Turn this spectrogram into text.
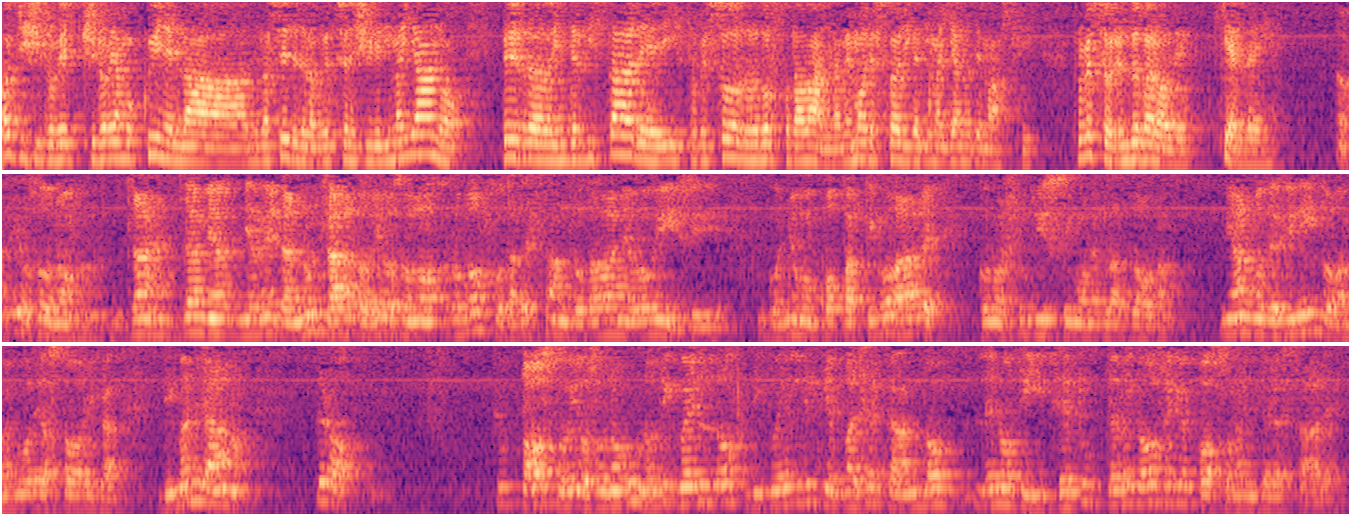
Oggi ci, ci troviamo qui nella, nella, sede della Protezione Civile di Magliano per intervistare il professor Rodolfo Davani, la memoria storica di Magliano De Massi. Professore, in due parole, chi è lei? Ah, io sono, già, già mi, mi, avete annunciato, io sono Rodolfo D'Alessandro Davani Aloisi, un cognome un po' particolare, conosciutissimo nella zona. Mi hanno definito la memoria storica di Magliano però piuttosto io sono uno di, quello, di quelli che va cercando le notizie, tutte le cose che possono interessare.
